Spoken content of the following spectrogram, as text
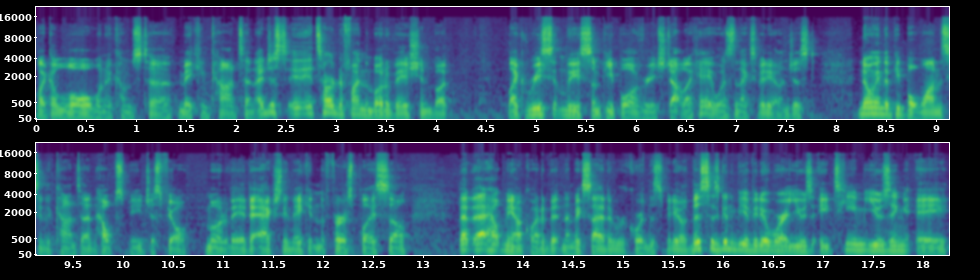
like a lull when it comes to making content. I just, it's hard to find the motivation, but like recently some people have reached out like, hey, when's the next video? And just knowing that people want to see the content helps me just feel motivated to actually make it in the first place. So that, that helped me out quite a bit and I'm excited to record this video. This is going to be a video where I use a team using a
